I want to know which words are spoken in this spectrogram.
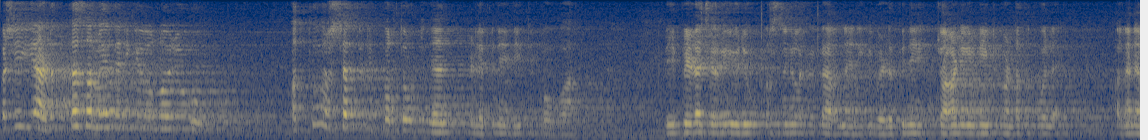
പക്ഷേ ഈ അടുത്ത സമയത്ത് എനിക്ക് തോന്നുന്നു ഒരു പത്ത് വർഷത്തിന് ഇപ്പുറത്തോട്ട് ഞാൻ വെളുപ്പിന് എണീറ്റ് പോവാം. ബി പിയുടെ ചെറിയൊരു പ്രശ്നങ്ങളൊക്കെ കാരണം എനിക്ക് വെളുപ്പിനെ ചാടി എണീറ്റ് പണ്ടത്തെ പോലെ അങ്ങനെ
